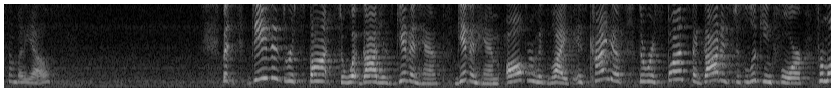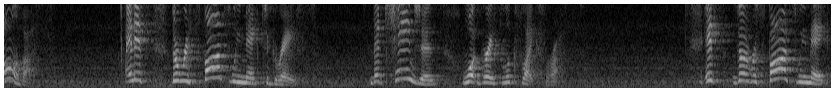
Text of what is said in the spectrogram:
somebody else. But David's response to what God has given him, given him all through his life is kind of the response that God is just looking for from all of us. And it's the response we make to grace that changes what grace looks like for us. It's the response we make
